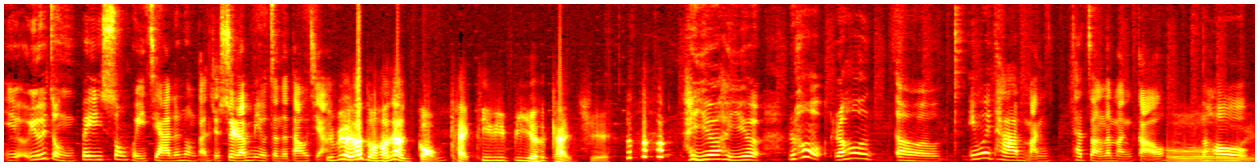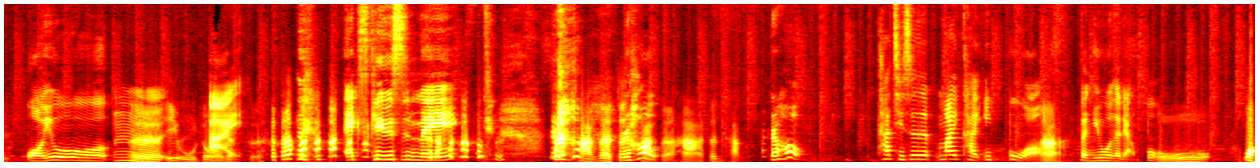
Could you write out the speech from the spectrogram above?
有有一种被送回家的那种感觉，虽然没有真的到家，有没有那种好像港剧 TVB 的感觉？很热很热，然后然后呃，因为他蛮他长得蛮高，哦。然后我又嗯呃，一五多这样子，，excuse me，正常的，正常的哈，正常。然后他其实迈开一步哦，啊。等于我的两步。哦，哇，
